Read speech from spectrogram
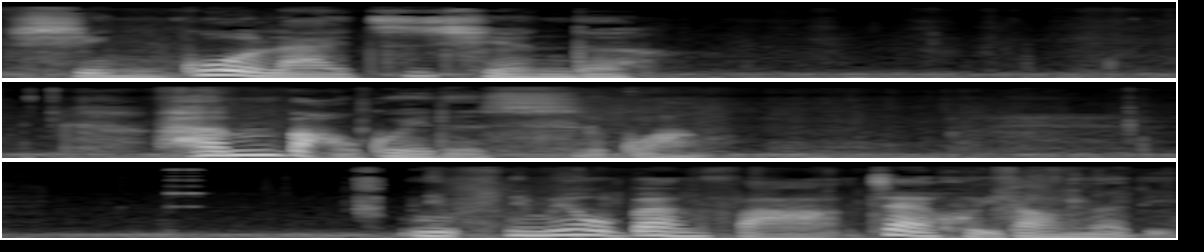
醒过来之前的很宝贵的时光，你你没有办法再回到那里，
